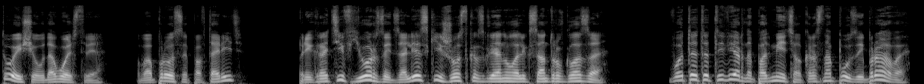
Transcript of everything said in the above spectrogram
То еще удовольствие. Вопросы повторить? Прекратив ерзать, Залеский жестко взглянул Александру в глаза. «Вот это ты верно подметил, краснопузый, браво!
